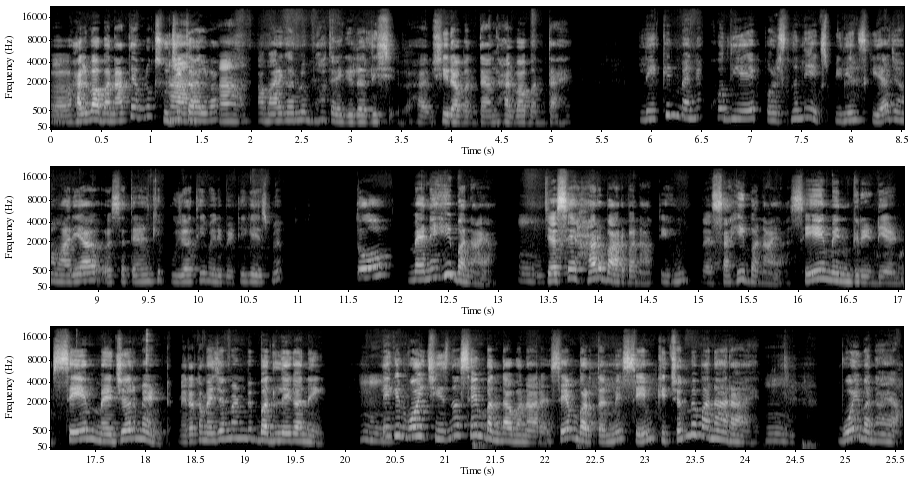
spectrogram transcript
हम्म। हलवा बनाते हम लोग सूजी हाँ, का हलवा हाँ. हमारे घर में बहुत रेगुलरली शीरा बनता है हलवा बनता है लेकिन मैंने खुद ये पर्सनली एक्सपीरियंस किया जब हमारे यहाँ सत्यनारायण की पूजा थी मेरी बेटी के इसमें तो मैंने ही बनाया। जैसे हर बार बनाती हूँ वैसा ही बनाया। Same ingredient same measurement. मेरा तो मेज़रमेंट भी बदलेगा नहीं। हम्म। लेकिन वही चीज़ ना सेम बंदा बना रहा है सेम बर्तन में सेम किचन में बना रहा है। हम्म। वही बनाया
